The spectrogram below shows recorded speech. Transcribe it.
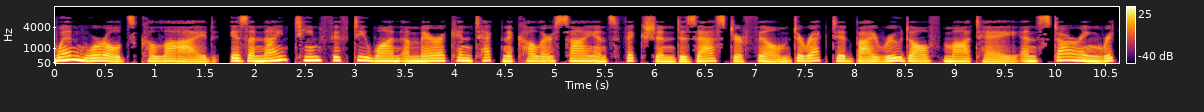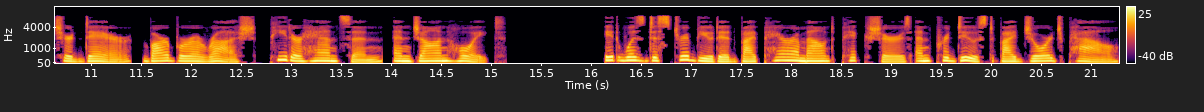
When Worlds Collide, is a 1951 American Technicolor science fiction disaster film directed by Rudolph Maté and starring Richard Derr, Barbara Rush, Peter Hansen, and John Hoyt. It was distributed by Paramount Pictures and produced by George Pal.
